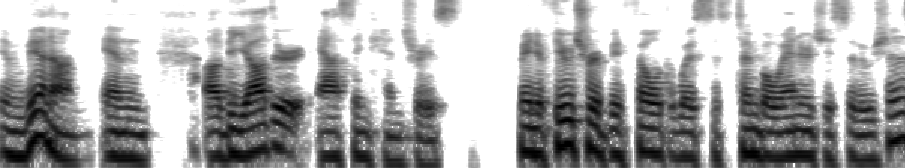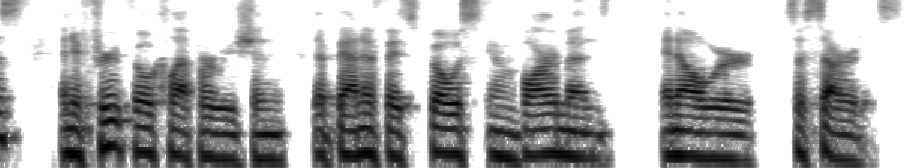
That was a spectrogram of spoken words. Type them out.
in Vietnam and uh, the other ASEAN countries. May the future be filled with sustainable energy solutions and a fruitful collaboration that benefits both environment and our societies.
